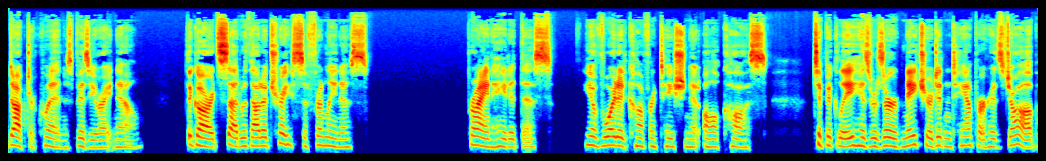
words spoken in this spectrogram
Dr. Quinn is busy right now, the guard said without a trace of friendliness. Brian hated this. He avoided confrontation at all costs. Typically, his reserved nature didn't hamper his job,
